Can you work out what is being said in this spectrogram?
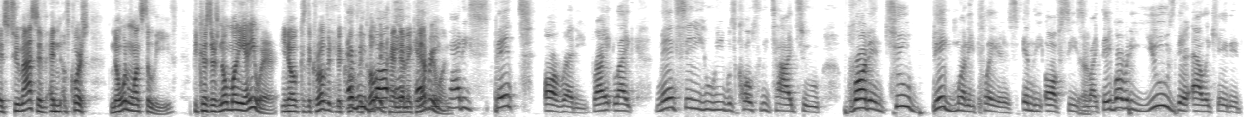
It's too massive, and of course, no one wants to leave because there's no money anywhere. You know, because the COVID the, the COVID pandemic hit everyone. Everybody spent already, right? Like Man City, who he was closely tied to, brought in two big money players in the offseason. Yeah. Like they've already used their allocated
